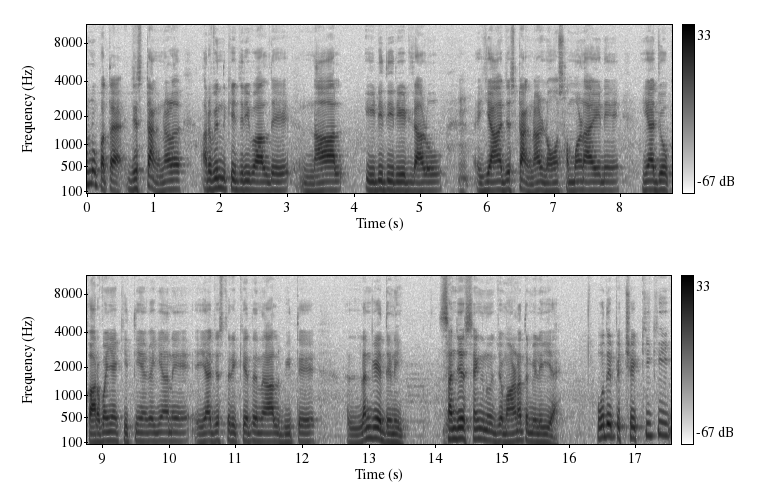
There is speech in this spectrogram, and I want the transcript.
ਨੂੰ ਪਤਾ ਹੈ ਜਿਸ ਢੰਗ ਨਾਲ ਅਰਵਿੰਦ ਕੇਜਰੀਵਾਲ ਦੇ ਨਾਲ ਈਡੀ ਦੀ ਰੇਡ ਲਾ ਲਓ ਜਾਂ ਜਿਸ ਢੰਗ ਨਾਲ ਨੌ ਸੰਮਣ ਆਏ ਨੇ ਜਾਂ ਜੋ ਕਾਰਵਾਈਆਂ ਕੀਤੀਆਂ ਗਈਆਂ ਨੇ ਜਾਂ ਜਿਸ ਤਰੀਕੇ ਦੇ ਨਾਲ ਬੀਤੇ ਲੰਘੇ ਦਿਨੀ ਸੰਜੇ ਸਿੰਘ ਨੂੰ ਜ਼ਮਾਨਤ ਮਿਲੀ ਹੈ। ਉਹਦੇ ਪਿੱਛੇ ਕੀ ਕੀ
